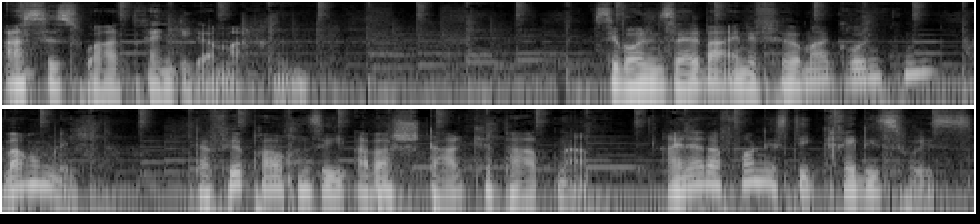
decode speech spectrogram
Accessoire trendiger machen. Sie wollen selber eine Firma gründen? Warum nicht? Dafür brauchen Sie aber starke Partner. Einer davon ist die Credit Suisse.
